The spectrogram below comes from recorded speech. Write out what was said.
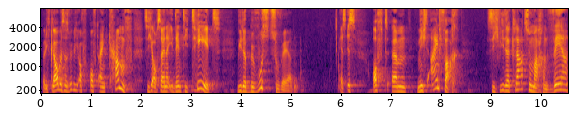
Weil ich glaube, es ist wirklich oft ein Kampf, sich auch seiner Identität wieder bewusst zu werden. Es ist oft ähm, nicht einfach, sich wieder klar zu machen, wer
